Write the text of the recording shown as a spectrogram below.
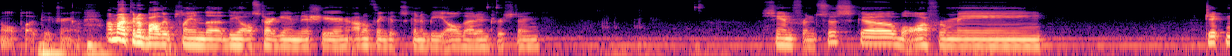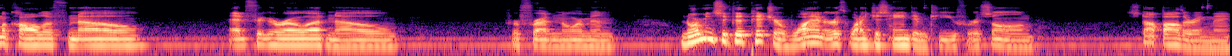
I'll play training. I'm not going to bother playing the, the All Star game this year. I don't think it's going to be all that interesting. San Francisco will offer me Dick McAuliffe, no. Ed Figueroa, no. For Fred Norman. Norman's a good pitcher. Why on earth would I just hand him to you for a song? Stop bothering me.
